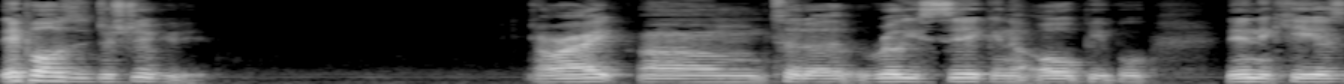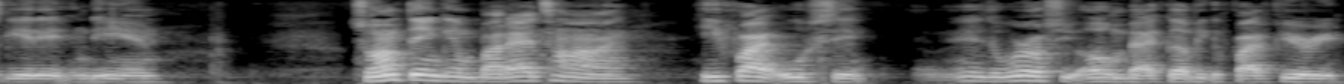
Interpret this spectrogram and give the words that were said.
they pose to distribute it. All right, um, to the really sick and the old people. Then the kids get it, and then. So I'm thinking by that time he fight Usyk, the world should open back up. He can fight Fury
